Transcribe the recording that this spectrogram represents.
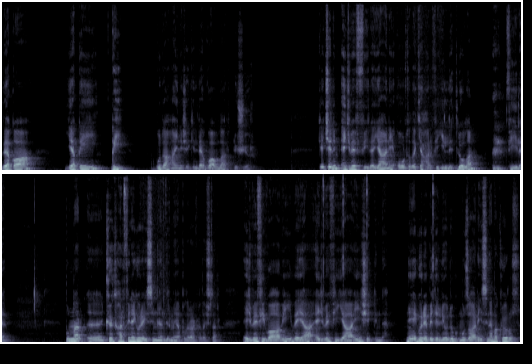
Vega yaki gi. Bu da aynı şekilde vavlar düşüyor. Geçelim ecvef fiile yani ortadaki harfi illetli olan fiile. Bunlar e, kök harfine göre isimlendirme yapılır arkadaşlar. Ecvefi vavi veya ecvefi ya'i şeklinde. Neye göre belirliyorduk? Muzarisine bakıyoruz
